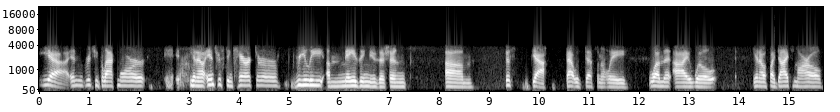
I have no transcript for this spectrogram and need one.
yeah, and Ritchie Blackmore, you know, interesting character, really amazing musician. Um, just, yeah, that was definitely one that I will, you know, if I die tomorrow,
